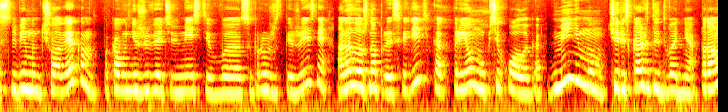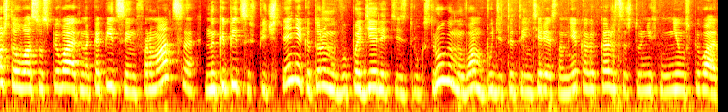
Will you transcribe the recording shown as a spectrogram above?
с любимым человеком, пока вы не живете вместе в супружеской жизни, она должна происходить как прием у психолога. Минимум через каждые два дня. Потому что у вас успевает накопиться информация, накопиться впечатления, которыми вы поделитесь друг с другом, и вам будет это интересно. Мне как кажется, что у них не успевает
